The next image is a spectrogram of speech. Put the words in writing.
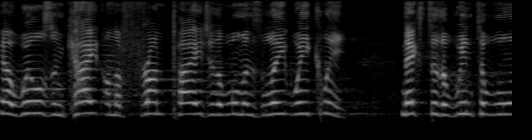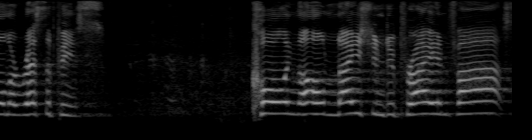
You know, Wills and Kate on the front page of the Woman's Weekly next to the winter warmer recipes, calling the whole nation to pray and fast.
